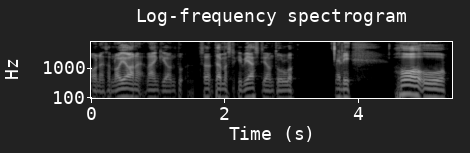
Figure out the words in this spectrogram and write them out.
onnensa nojaan, näinkin on, tämmöistäkin viesti on tullut. Eli HU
